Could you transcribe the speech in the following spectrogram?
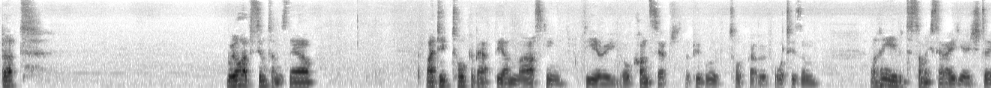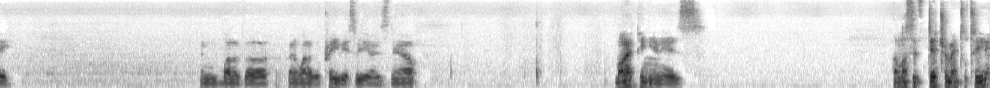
but we all have symptoms now i did talk about the unmasking theory or concept that people talk about with autism and i think even to some extent adhd in one of the in one of the previous videos. Now, my opinion is, unless it's detrimental to you,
